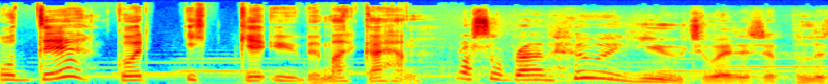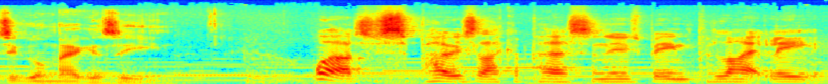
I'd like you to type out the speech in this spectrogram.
Og det går ikke ubemerka hen. Russell Brand, who are you to edit a political magazine? Well, I just suppose like a person who's been politely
